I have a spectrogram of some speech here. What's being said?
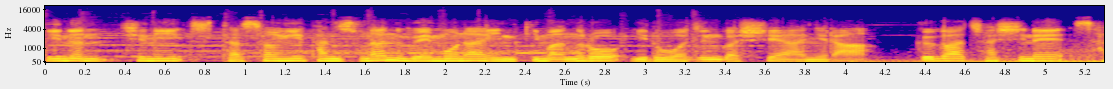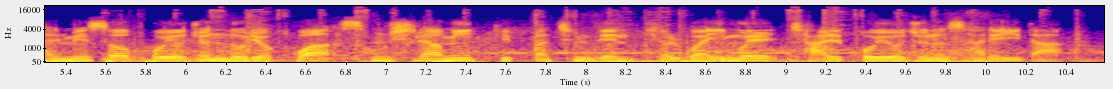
이는 진이 스타성이 단순한 외모나 인기만으로 이루어진 것이 아니라 그가 자신의 삶에서 보여준 노력과 성실함이 뒷받침된 결과임을 잘 보여주는 사례이다.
